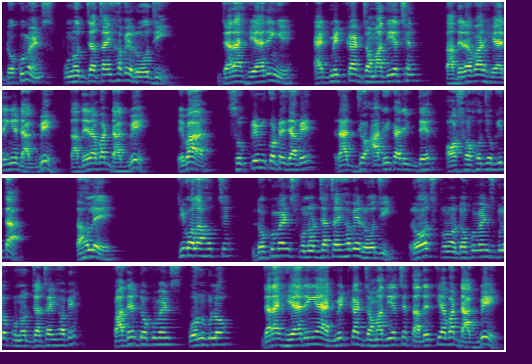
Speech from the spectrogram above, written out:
ডকুমেন্টস পুনর্যাচাই হবে রোজই। যারা হিয়ারিংয়ে অ্যাডমিট কার্ড জমা দিয়েছেন, তাদের আবার হিয়ারিংয়ে ডাকবে, তাদের আবার ডাকবে। এবার সুপ্রিম কোর্টে যাবে রাজ্য আধিকারিকদের অসহযোগিতা। তাহলে কি বলা হচ্ছে? ডকুমেন্টস পুনর্যাচাই হবে রোজই। রোজ ডকুমেন্টসগুলো পুনর্যাচাই হবে। কাদের ডকুমেন্টস কোনগুলো? যারা হিয়ারিংয়ে অ্যাডমিট কার্ড জমা দিয়েছে, তাদের কি আবার ডাকবে?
